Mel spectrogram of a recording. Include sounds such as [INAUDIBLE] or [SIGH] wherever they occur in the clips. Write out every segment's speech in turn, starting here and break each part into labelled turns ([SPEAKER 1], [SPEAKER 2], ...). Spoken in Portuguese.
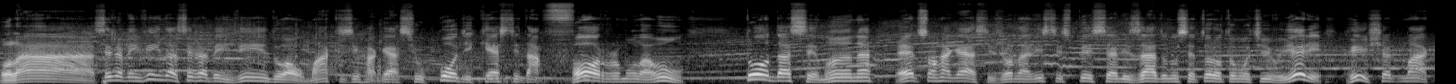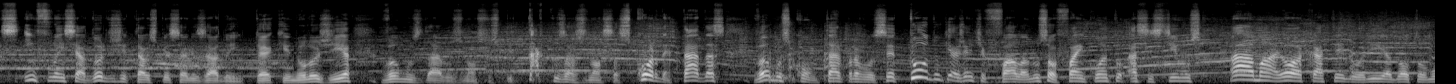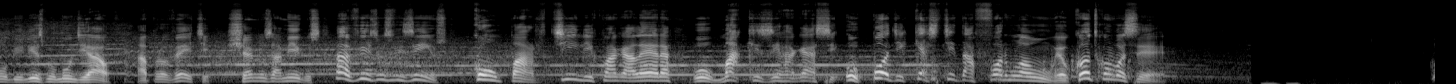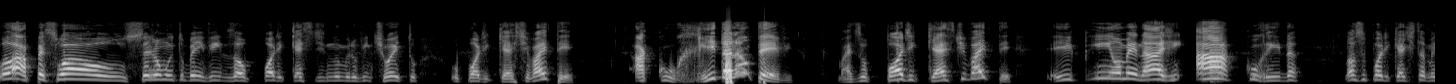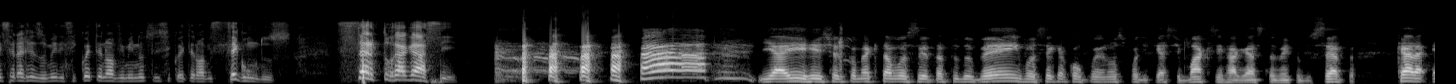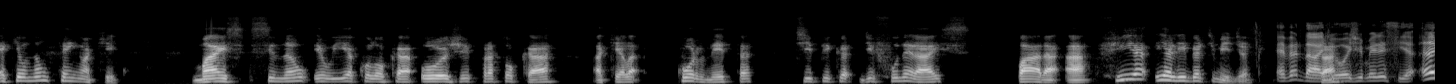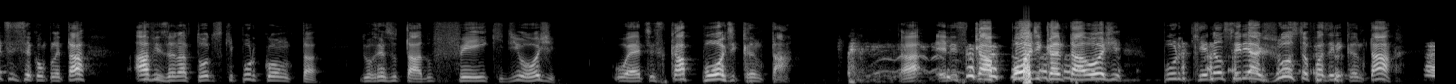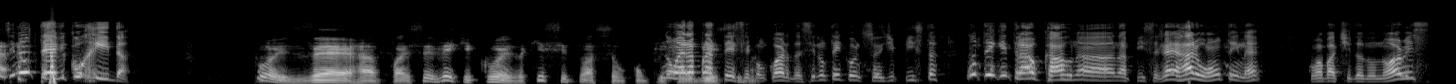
[SPEAKER 1] Olá, seja bem-vinda, seja bem-vindo ao Max e Ragazzi, o podcast da Fórmula 1. Toda semana, Edson Ragazzi, jornalista especializado no setor automotivo, e ele, Richard Max, influenciador digital especializado em tecnologia. Vamos dar os nossos pitacos, as nossas cornetadas, vamos contar para você tudo o que a gente fala no sofá enquanto assistimos a maior categoria do automobilismo mundial. Aproveite, chame os amigos, avise os vizinhos compartilhe com a galera o Max e Ragazzi, o podcast da Fórmula 1. Eu conto com você.
[SPEAKER 2] Olá, pessoal! Sejam muito bem-vindos ao podcast de número 28. O podcast vai ter. A corrida não teve, mas o podcast vai ter. E em homenagem à corrida, nosso podcast também será resumido em 59 minutos e 59 segundos. Certo, Ragazzi? [LAUGHS]
[SPEAKER 1] e aí, Richard, como é que tá você? Tá tudo bem? Você que acompanha o nosso podcast Max e Ragazzi também tudo certo? Cara, é que eu não tenho aqui. Mas senão eu ia colocar hoje para tocar aquela corneta típica de funerais para a FIA e a Liberty Media.
[SPEAKER 2] É verdade, tá? hoje merecia. Antes de você completar, avisando a todos que por conta do resultado fake de hoje, o Edson escapou de cantar. Tá? Ele escapou de cantar hoje porque não seria justo eu fazer ele cantar se não teve corrida.
[SPEAKER 1] Pois é, rapaz. Você vê que coisa, que situação complicada.
[SPEAKER 2] Não era para ter, você concorda? Se não tem condições de pista, não tem que entrar o carro na, na pista. Já erraram ontem, né? Com a batida no Norris.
